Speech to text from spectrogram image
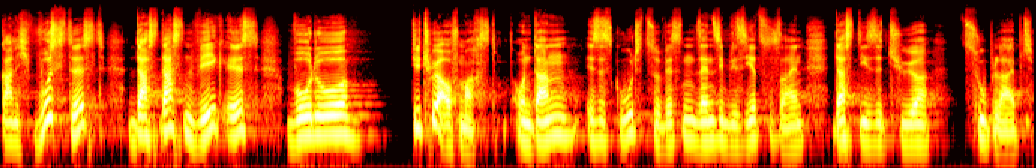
gar nicht wusstest, dass das ein Weg ist, wo du die Tür aufmachst. Und dann ist es gut zu wissen, sensibilisiert zu sein, dass diese Tür zubleibt.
